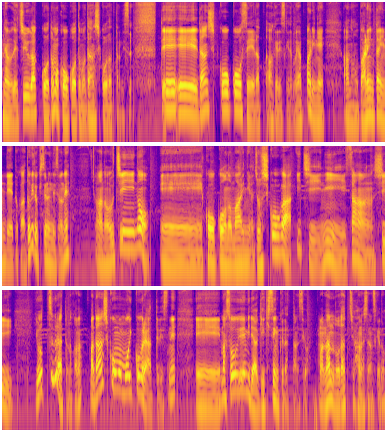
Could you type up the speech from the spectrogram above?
なので中学校とも高校とも男子校だったんです。で、えー、男子高校生だったわけですけどもやっぱりねあのバレンタインデーとかドキドキするんですよね。あのうちの、えー、高校の周りには女子校が1、2、3、4 4つぐらいあったのかな？まあ男子校ももう1個ぐらいあってですね、えー、まあそういう意味では激戦区だったんですよ。まあ何のだっていう話なんですけど、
